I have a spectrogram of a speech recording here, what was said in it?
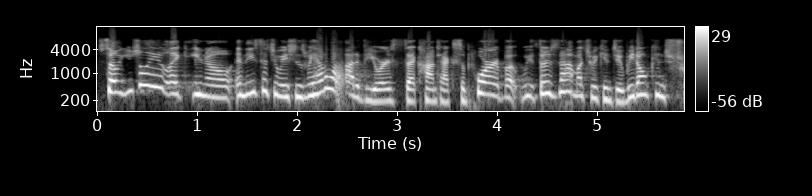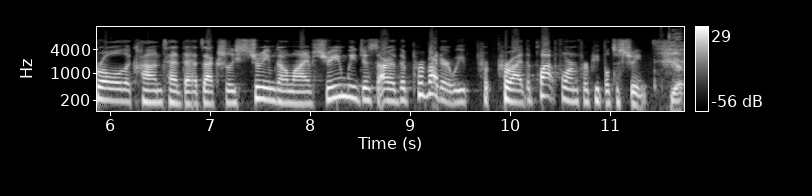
So usually, like you know, in these situations, we have a lot of viewers that contact support, but we, there's not much we can do. We don't control the content that's actually streamed on Livestream. We just are the provider. We pr- provide the platform for people to stream. Yep.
